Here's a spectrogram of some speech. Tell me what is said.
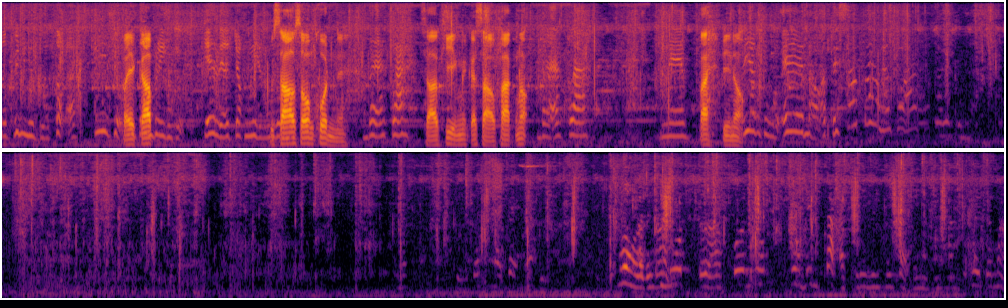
ก็เป็นมือตัวตกอะที่จุไปกับต้องริงจุเจ๊เหลือจอกนี่ผู้สาวสองคนเนี่ยสาวขิงนี่กับสาวพักเนาะ ไปพี่น้องเรียกถูเอ๊ะเนาะแต่ซาต้าแล้วก็ว่องเลยเป็นที่เออเปิ้ลพวกพวกบินจักอัศวินบินจักนี่มันมันเคยจะมา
